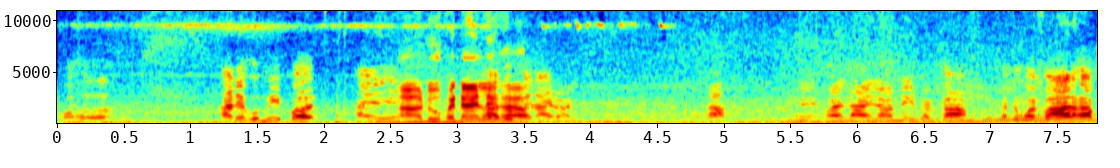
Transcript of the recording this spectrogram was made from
หัวเหอะอะเดี๋ยวคุณหมีเปิดให้อ่าดูภายในเลยดูครับภายในหน่อยอะนี่ภายในนะครับนี่แผ่นข้างกระจกไฟฟ้านะครับ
